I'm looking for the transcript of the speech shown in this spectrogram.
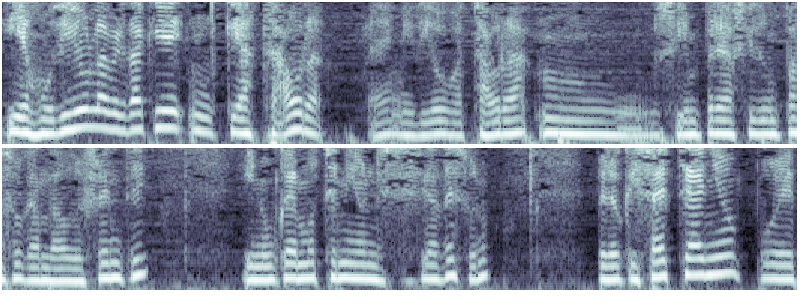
Y en judío, la verdad que, hasta ahora, ¿eh? y digo hasta ahora, mmm, siempre ha sido un paso que han dado de frente y nunca hemos tenido necesidad de eso, ¿no? Pero quizá este año, pues,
